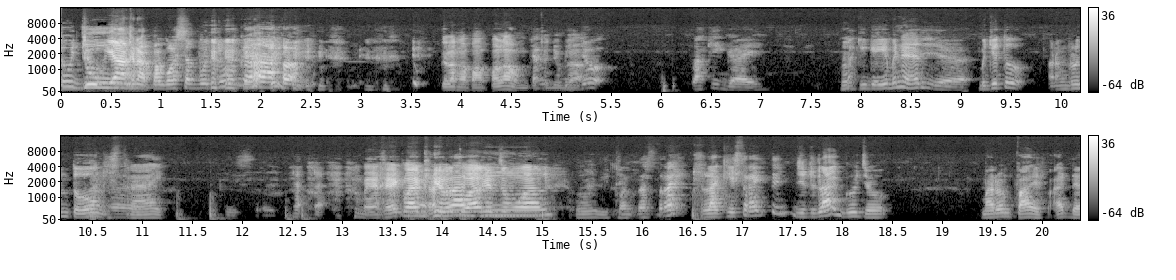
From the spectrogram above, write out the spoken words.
tujuh. Ya kenapa gua sebut juga? Udah nggak apa-apa lah, Om. Kan kita juga. bejo laki guy. Laki gaya bener. Iya. Bejo tuh orang beruntung. Lucky strike. Ya, ya. Merek lagi lu tuangin semua. Oh, gitu. Counter Strike. Lucky strike itu judul lagu, Cuk. Maroon 5 ada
